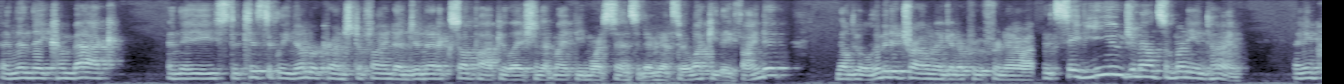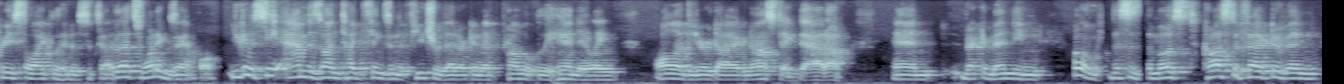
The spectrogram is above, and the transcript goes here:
And then they come back and they statistically number crunch to find a genetic subpopulation that might be more sensitive. And if they're lucky, they find it. They'll do a limited trial and they get approved for now. It would save huge amounts of money and time and increase the likelihood of success. That's one example. You're going to see Amazon type things in the future that are going to probably handling all of your diagnostic data and recommending oh, this is the most cost effective and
